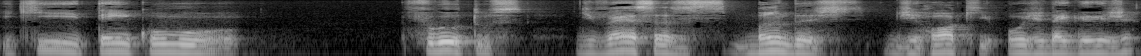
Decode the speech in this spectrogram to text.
e que tem como frutos diversas bandas de rock hoje da igreja,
